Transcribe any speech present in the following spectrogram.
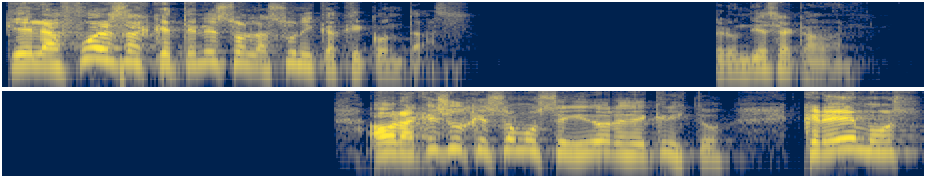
Que las fuerzas que tenés son las únicas que contás. Pero un día se acaban. Ahora, aquellos que somos seguidores de Cristo, creemos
